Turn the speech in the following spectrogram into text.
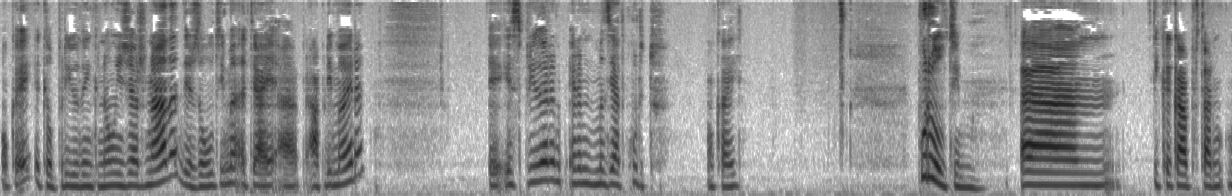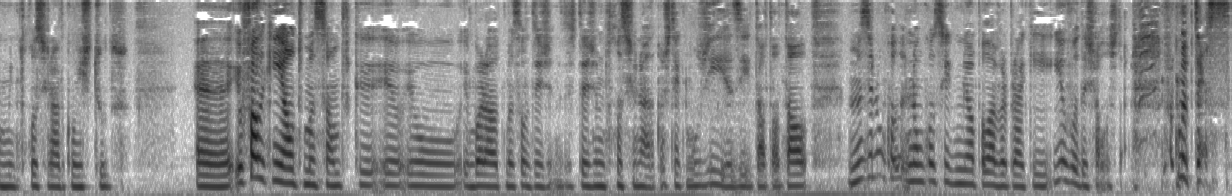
ok? Aquele período em que não ingeres nada, desde a última até à, à, primeira. Esse período era, era demasiado curto, ok? Por último, e que acaba por estar muito relacionado com isto tudo, Uh, eu falo aqui em automação porque eu, eu embora a automação esteja, esteja, muito relacionada com as tecnologias e tal, tal, tal, mas eu não, não consigo melhor palavra para aqui e eu vou deixá-la estar, porque me apetece.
